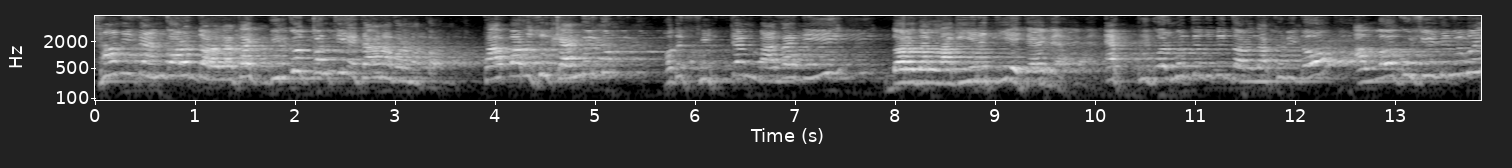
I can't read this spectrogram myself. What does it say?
স্বামী জ্ঞান করার দরজা তাই দীর্ঘক্ষণ দিয়ে এটা আনা বড় মতো। তারপর রসুল কেন করব ওদের ফিটটান বাজায় দি দরজা লাগিয়ে রে দিয়ে যাইবে। একটু গর মধ্যে যদি দরজা খুলি দো আল্লাহ খুশি হয়ে যাবে বই।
